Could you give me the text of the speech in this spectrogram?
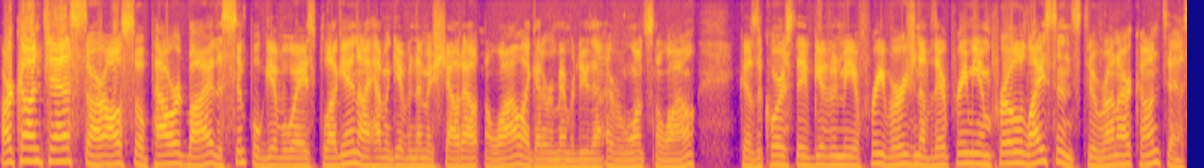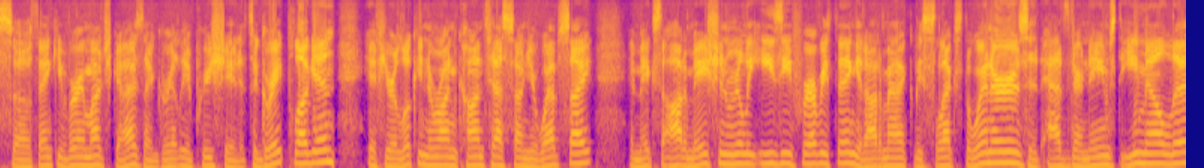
Our contests are also powered by the Simple Giveaways plugin. I haven't given them a shout out in a while. I got to remember to do that every once in a while because, of course, they've given me a free version of their Premium Pro license to run our contests. So thank you very much, guys. I greatly appreciate it. It's a great plugin if you're looking to run contests on your website. It makes the automation really easy for everything. It automatically selects the winners, it adds their names to email lists,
